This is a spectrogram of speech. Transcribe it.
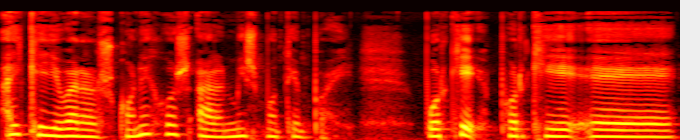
hay que llevar a los conejos al mismo tiempo ahí. ¿Por qué? Porque eh,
